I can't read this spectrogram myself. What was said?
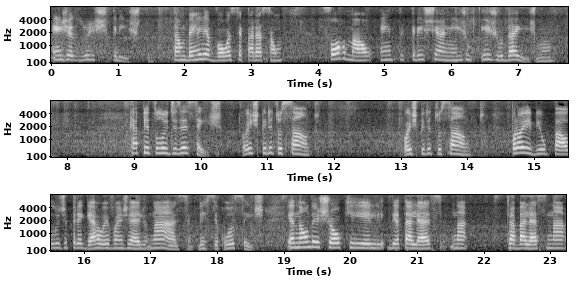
em Jesus Cristo também levou à separação formal entre cristianismo e judaísmo. Capítulo 16. O Espírito Santo o Espírito Santo proibiu Paulo de pregar o evangelho na Ásia, versículo 6, e não deixou que ele detalhasse na trabalhasse na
